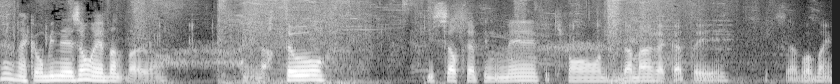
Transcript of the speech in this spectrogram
Ah, ma combinaison est bonne. Les marteaux qui sortent rapidement et qui font du dommage à côté. Ça va bien.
